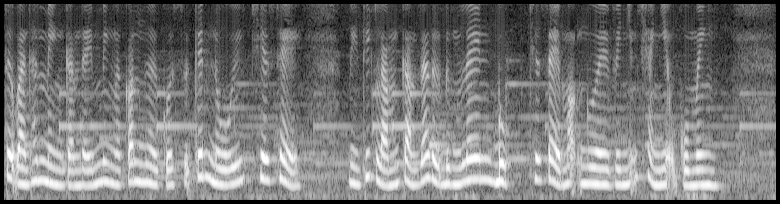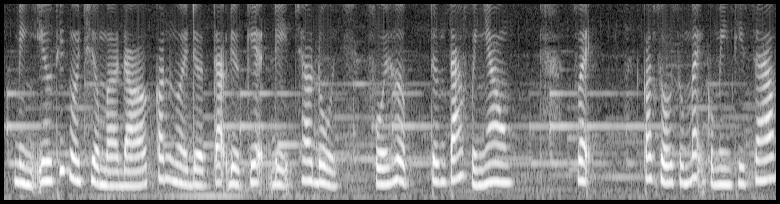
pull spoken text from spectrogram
Tự bản thân mình cảm thấy mình là con người của sự kết nối, chia sẻ. Mình thích lắm cảm giác được đứng lên, bục, chia sẻ mọi người về những trải nghiệm của mình. Mình yêu thích môi trường mà ở đó con người được tạo điều kiện để trao đổi, phối hợp, tương tác với nhau. Vậy, con số số mệnh của mình thì sao?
